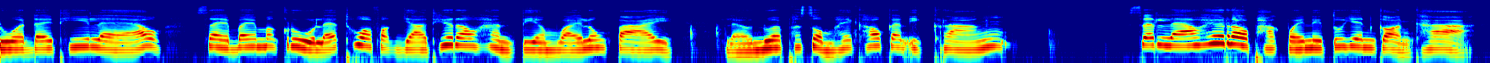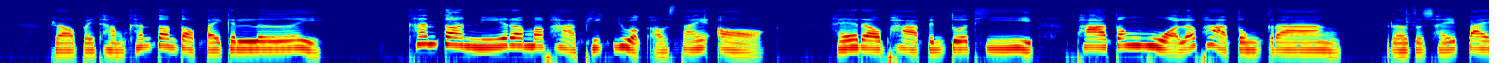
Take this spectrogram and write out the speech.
นวดได้ที่แล้ว ใส่ใบมะกรูดและถั่วฝักยาวที่เราหั่นเตรียมไว้ลงไป แล้วนวดผสมให้เข้ากันอีกครั้ง เสร็จแล้วให้เราพักไว้ในตู้เย็นก่อนค่ะ เราไปทำขั้นตอนต่อไปกันเลย ขั้นตอนนี้เรามาผ่าพริกหยวกเอาไส้ออก ให้เราผ่าเป็นตัวทีผ่าตรงหัวแล้วผ่าตรงกลาง เราจะใช้ปลาย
